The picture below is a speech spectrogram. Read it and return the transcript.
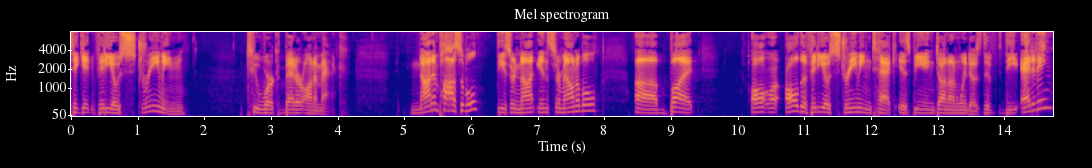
to get video streaming to work better on a Mac. Not impossible. These are not insurmountable, uh, but all all the video streaming tech is being done on Windows. The the editing,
